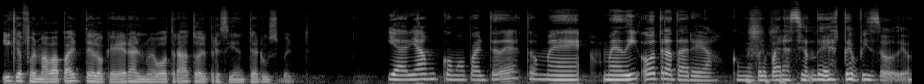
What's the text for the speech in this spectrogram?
y que formaba parte de lo que era el nuevo trato del presidente Roosevelt. Y Ariam, como parte de esto, me, me di otra tarea como preparación de este episodio.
